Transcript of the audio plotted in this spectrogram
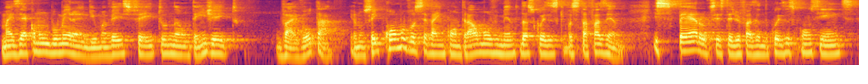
Mas é como um bumerangue, uma vez feito, não tem jeito, vai voltar. Eu não sei como você vai encontrar o movimento das coisas que você está fazendo. Espero que você esteja fazendo coisas conscientes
